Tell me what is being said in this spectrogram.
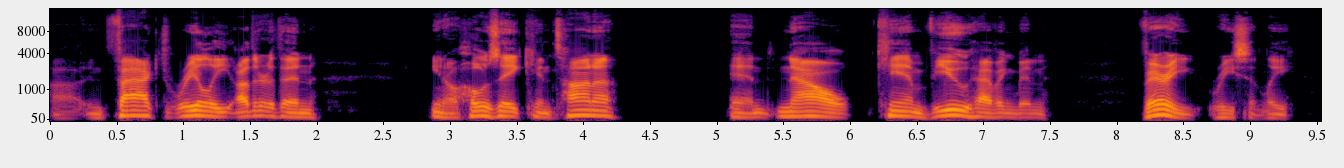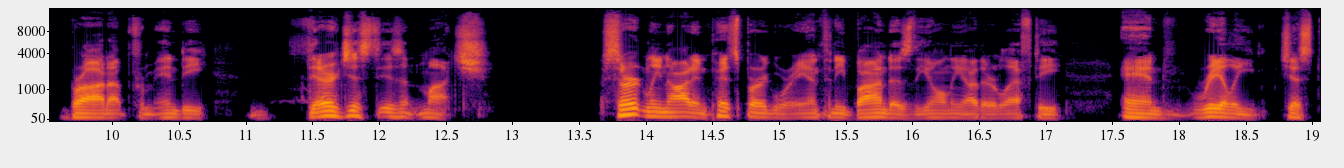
Uh, in fact, really, other than, you know, Jose Quintana and now Cam Vieaux having been very recently brought up from Indy, there just isn't much. Certainly not in Pittsburgh, where Anthony Banda is the only other lefty, and really just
